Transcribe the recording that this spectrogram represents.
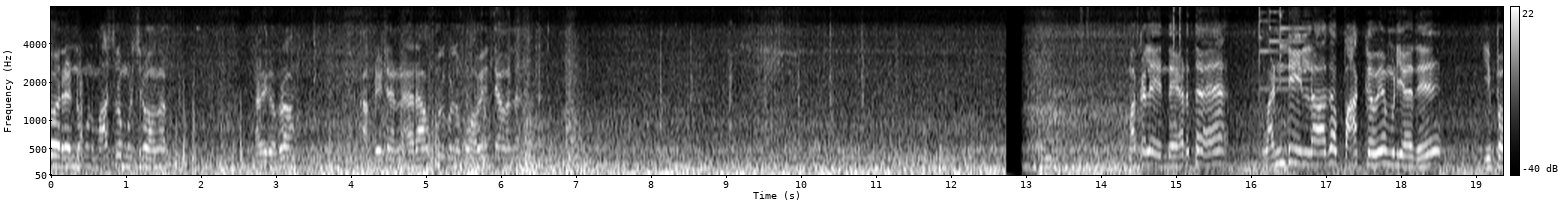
இன்னும் ஒரு ரெண்டு மூணு மாதத்தில் முடிச்சிருவாங்க. அதுக்கப்புறம் கம்ப்ளீட்டாக நேராக ஊருக்குள்ளே போகவே தேவையில்ல. மக்களே இந்த இடத்த வண்டி இல்லாத பார்க்கவே முடியாது. இப்போ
